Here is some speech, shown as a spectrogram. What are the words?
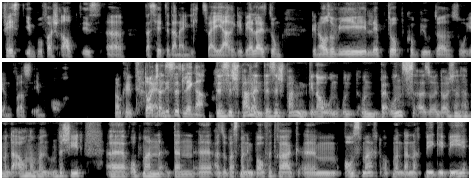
fest irgendwo verschraubt ist, äh, das hätte dann eigentlich zwei Jahre Gewährleistung. Genauso wie Laptop, Computer, so irgendwas eben auch. Okay. Deutschland das, ist es länger. Das ist spannend, das ist spannend, genau. Und, und, und bei uns, also in Deutschland hat man da auch nochmal einen Unterschied, äh, ob man dann, äh, also was man im Bauvertrag ähm, ausmacht, ob man dann nach BGB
